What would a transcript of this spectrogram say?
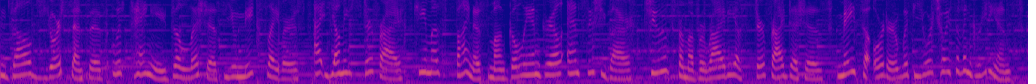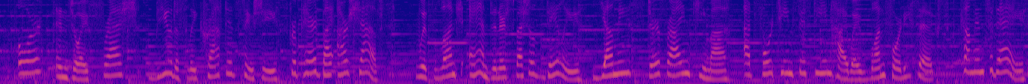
Indulge your senses with tangy, delicious, unique flavors at Yummy Stir Fry, Kemah's finest Mongolian grill and sushi bar. Choose from a variety of stir fry dishes made to order with your choice of ingredients. Or enjoy fresh, beautifully crafted sushi prepared by our chefs. With lunch and dinner specials daily, Yummy Stir Fry and Kima at 1415 Highway 146. Come in today.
